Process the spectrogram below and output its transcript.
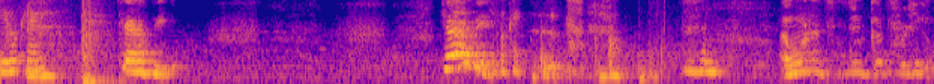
You okay? Cabby. Cabby. Okay. Um, I wanted to do good for you.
